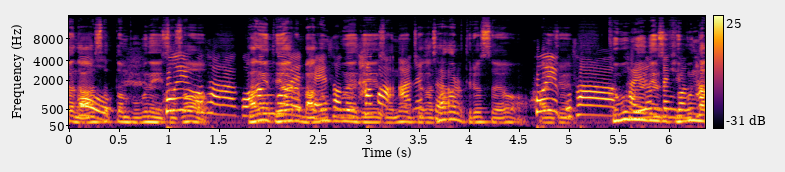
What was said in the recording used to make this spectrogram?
하고 나왔었던 부분에 있어서 방해 한 대화를 막은 대해서는 부분에 사과 대해서는 안 제가 했어요. 사과를 드렸어요. 아, 이제 호위무사 그 부분에 대해서 관련된 건 기분 사과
